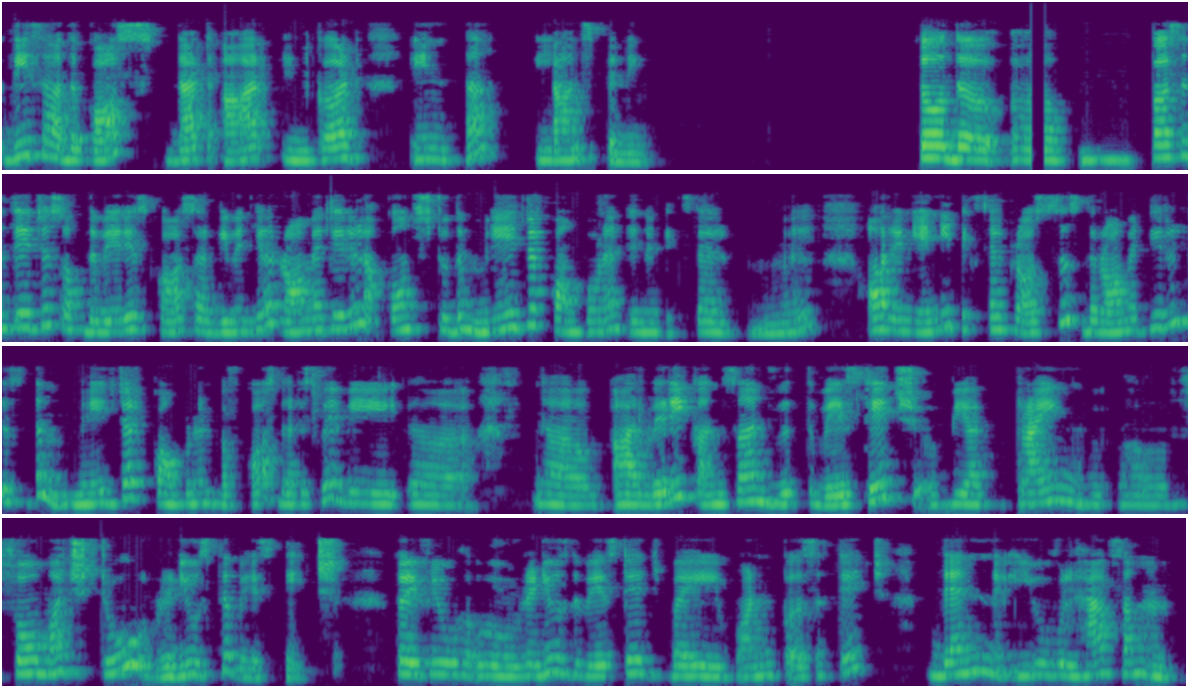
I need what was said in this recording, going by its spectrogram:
these are the costs that are incurred in a yarn spinning. So the uh, percentages of the various costs are given here. Raw material accounts to the major component in a textile mill or in any textile process. The raw material is the major component of cost. That is why we uh, uh, are very concerned with wastage. We are trying uh, so much to reduce the wastage. So if you uh, reduce the wastage by one percentage, then you will have some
